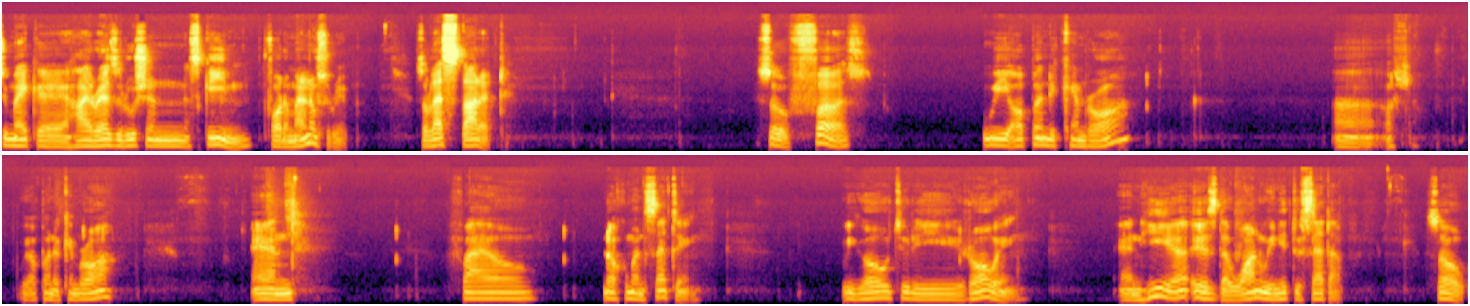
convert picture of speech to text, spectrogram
to make a high resolution scheme for the manuscript. So let's start it. So first, we open the ChemDraw. Uh, we open the ChemDraw and file document setting. We go to the drawing and here is the one we need to set up. So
